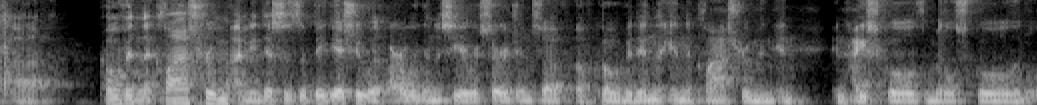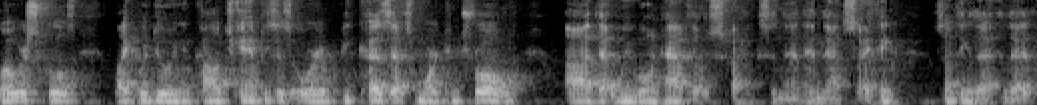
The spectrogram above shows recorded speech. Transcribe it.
Uh, COVID in the classroom. I mean, this is a big issue. Are we going to see a resurgence of, of COVID in the, in the classroom in, in, in high schools, middle school, and lower schools, like we're doing in college campuses, or because that's more controlled, uh, that we won't have those spikes? And, that, and that's, I think, something that, that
